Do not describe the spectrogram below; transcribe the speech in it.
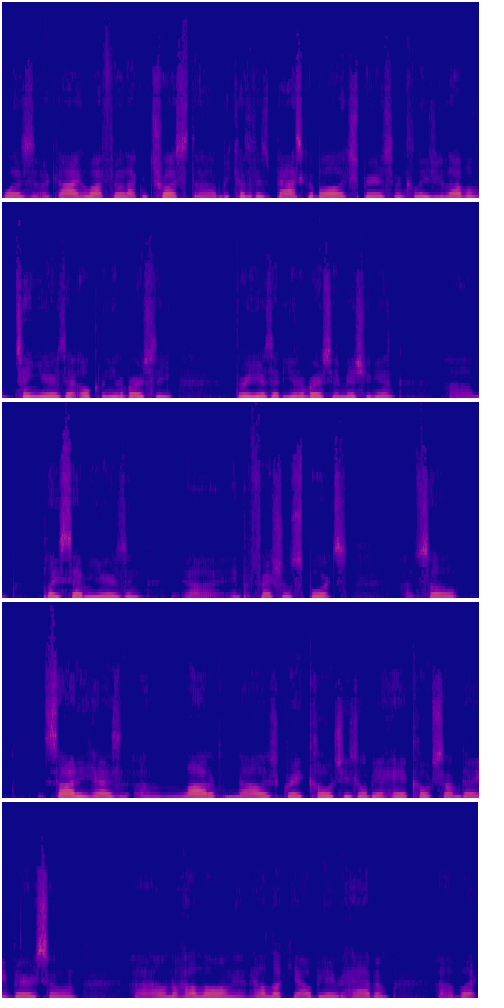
was a guy who I felt I can trust uh, because of his basketball experience on a collegiate level. Ten years at Oakland University, three years at the University of Michigan. Um, played seven years in uh, in professional sports. Uh, so Saddi has a lot of knowledge. Great coach. He's going to be a head coach someday, very soon. Uh, I don't know how long and how lucky I'll be able to have him, uh, but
